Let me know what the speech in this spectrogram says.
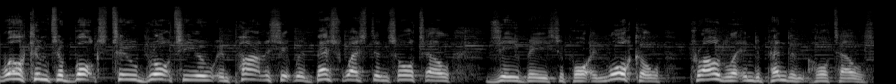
Welcome to Box 2, brought to you in partnership with Best Westerns Hotel GB, supporting local, proudly independent hotels.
